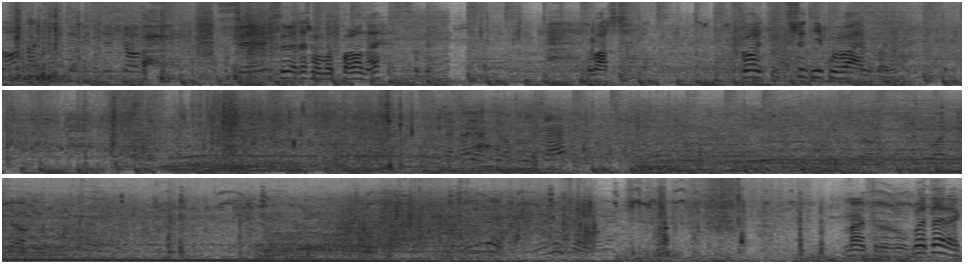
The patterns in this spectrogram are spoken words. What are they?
O, tak 93. Psyłę też mam odpalone sobie. Zobaczcie. W końcu, trzy dni pływałem za nim. Czekaj, ja cię obrócę. Ładnie zrobił. Metr równy. Meterek.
